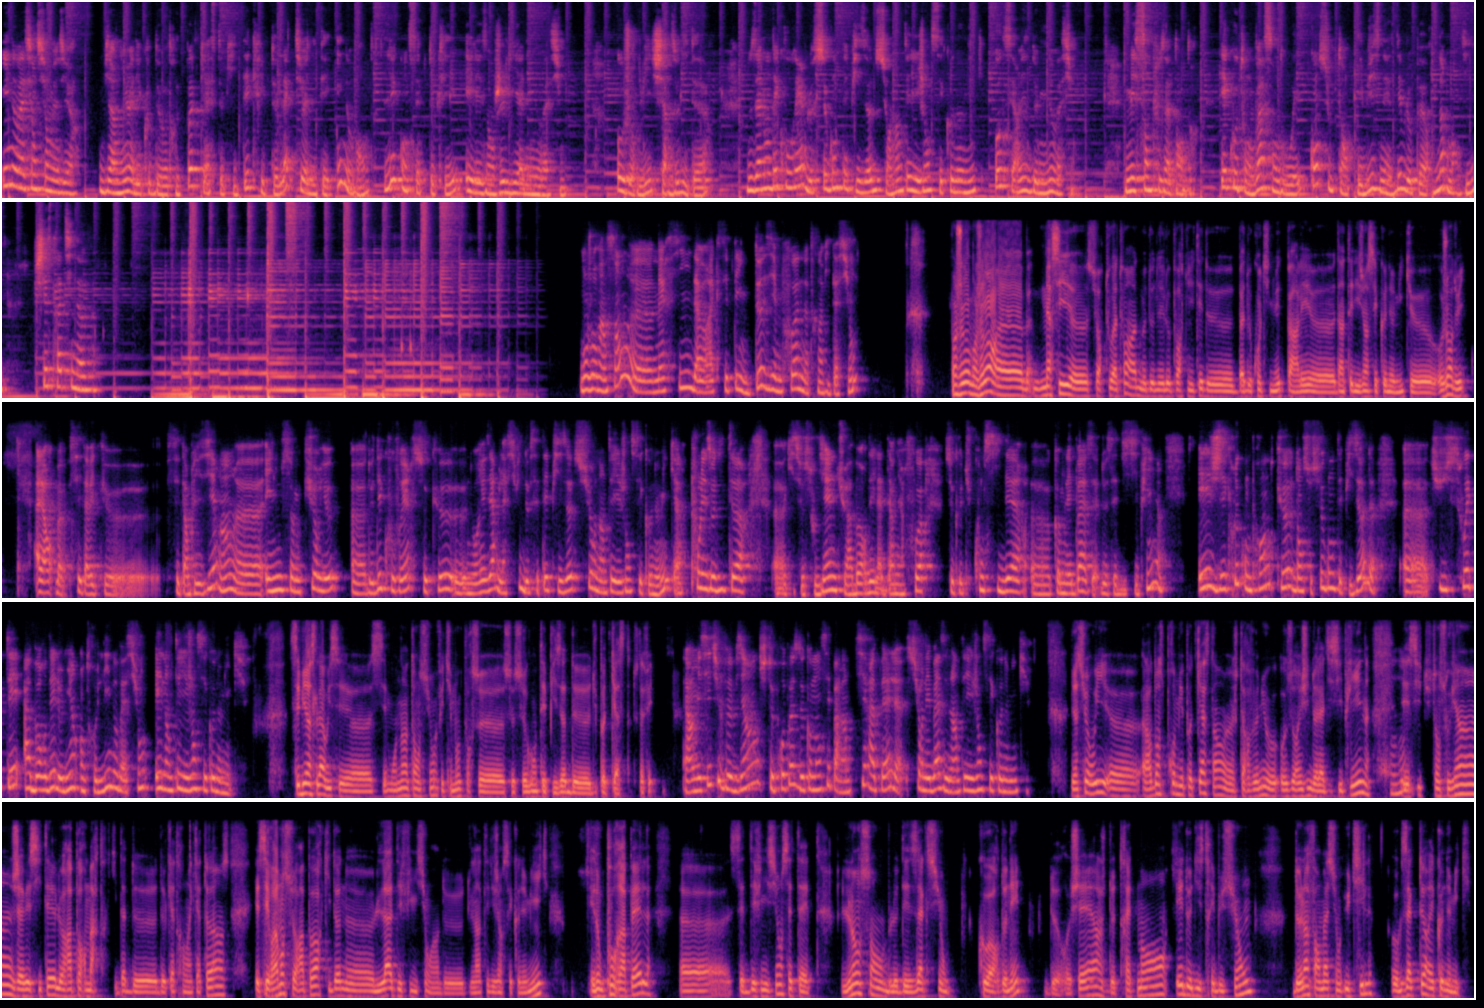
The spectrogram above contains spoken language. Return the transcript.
Innovation sur mesure. Bienvenue à l'écoute de votre podcast qui décrypte l'actualité innovante, les concepts clés et les enjeux liés à l'innovation. Aujourd'hui, chers auditeurs, nous allons découvrir le second épisode sur l'intelligence économique au service de l'innovation. Mais sans plus attendre, écoutons Vincent Drouet, consultant et business développeur Normandie chez Stratinov. Bonjour Vincent, euh, merci d'avoir accepté une deuxième fois notre invitation. Bonjour, bonjour. Euh, bah, merci euh, surtout à toi hein, de me donner l'opportunité de, bah, de, continuer de parler d'intelligence économique aujourd'hui. Alors, bah, c'est avec, euh, c'est un plaisir, hein, euh, et nous sommes curieux euh, de découvrir ce que nous réserve la suite de cet épisode sur l'intelligence économique. Alors, pour les auditeurs qui se souviennent, tu as abordé la dernière fois ce que tu considères comme les bases de cette discipline. Et j'ai cru comprendre que dans ce second épisode, tu souhaitais aborder le lien entre l'innovation et l'intelligence économique. C'est bien cela, oui, c'est euh, mon intention, effectivement, pour ce, second épisode du podcast, tout à fait. Alors, mais si tu le veux bien, je te propose de commencer par un petit rappel sur les bases de l'intelligence économique. Bien sûr, oui. Euh, alors, dans ce premier podcast, hein, je t'ai revenu aux, origines de la discipline. Mhm. Et si tu t'en souviens, j'avais cité le rapport Martre, qui date de, 1994. Et c'est vraiment ce rapport qui donne euh, la définition hein, de, de l'intelligence économique. Et donc, pour rappel, euh, cette définition, c'était l'ensemble des actions coordonnées de recherche, de traitement et de distribution de l'information utile aux acteurs économiques.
